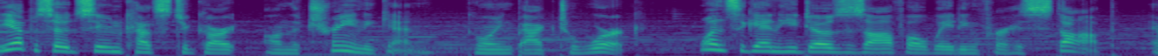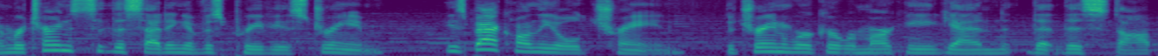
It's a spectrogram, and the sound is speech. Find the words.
The episode soon cuts to Gart on the train again, going back to work. Once again, he dozes off while waiting for his stop, and returns to the setting of his previous dream. He's back on the old train, the train worker remarking again that this stop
